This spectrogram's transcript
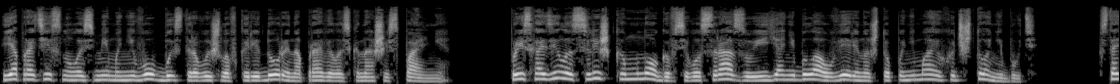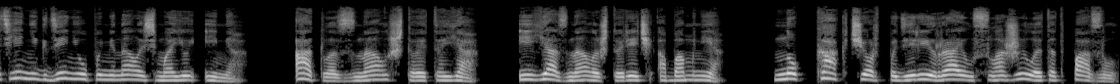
Я протиснулась мимо него, быстро вышла в коридор и направилась к нашей спальне. Происходило слишком много всего сразу, и я не была уверена, что понимаю хоть что-нибудь. В статье нигде не упоминалось мое имя. Атлас знал, что это я, и я знала, что речь обо мне. Но как, черт подери, Райл сложил этот пазл?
